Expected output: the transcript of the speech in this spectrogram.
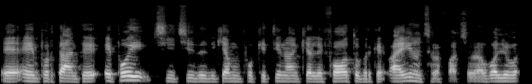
è, è importante e poi ci, ci, dedichiamo un pochettino anche alle foto perché ah, io non ce la faccio, la voglio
